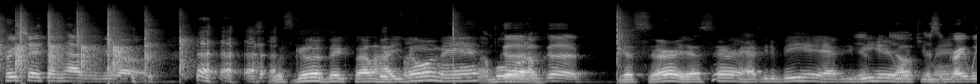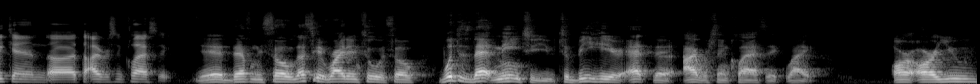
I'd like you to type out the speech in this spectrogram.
Appreciate them having me on. What's good, big fella? How you fella. doing, man? I'm boy. good. I'm good. Yes, sir. Yes, sir. Happy to be here. Happy to be here yep. with you, It's man. a great weekend uh, at the Iverson Classic. Yeah, definitely. So let's get right into it. So, what does that mean to you to be here at the Iverson Classic? Like, are are you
